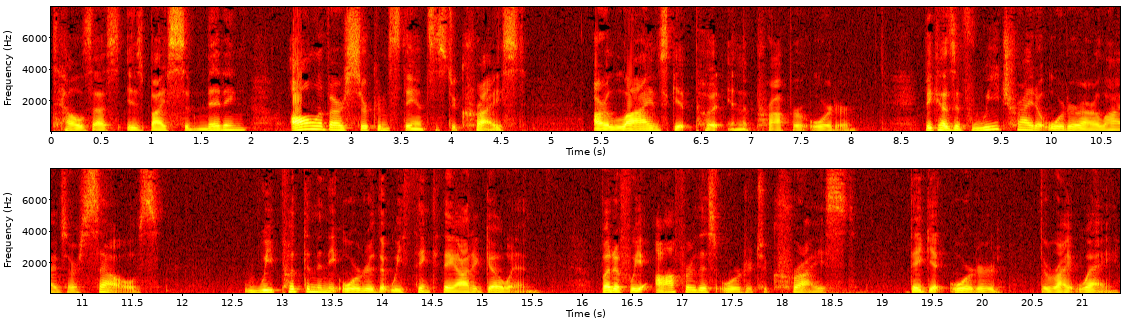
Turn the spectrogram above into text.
tells us is by submitting all of our circumstances to Christ, our lives get put in the proper order. Because if we try to order our lives ourselves, we put them in the order that we think they ought to go in. But if we offer this order to Christ, they get ordered the right way.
